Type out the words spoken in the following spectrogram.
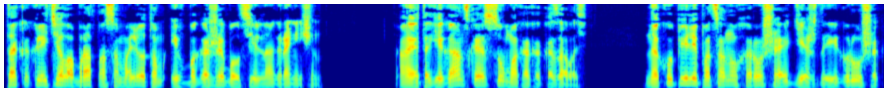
так как летел обратно самолетом и в багаже был сильно ограничен. А это гигантская сумма, как оказалось. Накупили пацану хорошей одежды, игрушек,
